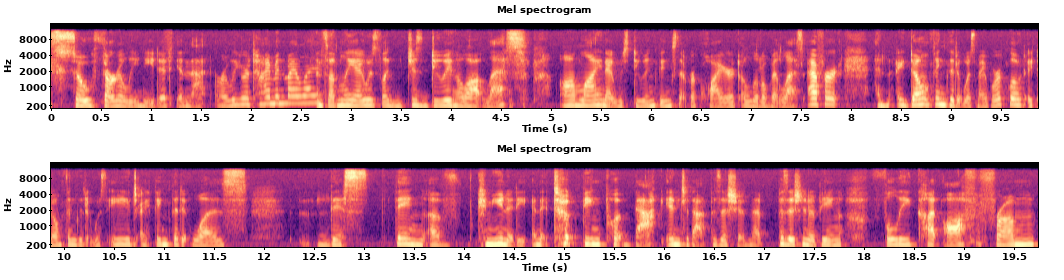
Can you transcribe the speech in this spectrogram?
so thoroughly needed in that earlier time in my life. And suddenly I was like just doing a lot less online. I was doing things that required a little bit less effort. And I don't think that it was my workload. I don't think that it was age. I think that it was this thing of community and it took being put back into that position that position of being fully cut off from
